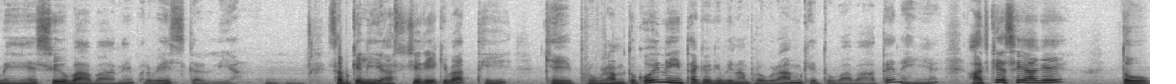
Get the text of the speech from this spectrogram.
में शिव बाबा ने प्रवेश कर लिया। सबके लिए आश्चर्य की बात थी कि प्रोग्राम तो कोई नहीं था, क्योंकि बिना प्रोग्राम के तो बाबा आते नहीं हैं। आज कैसे आ गए तो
